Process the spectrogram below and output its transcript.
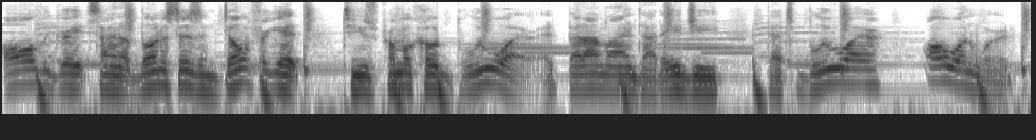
all the great sign-up bonuses, and don't forget to use promo code BLUEWIRE at betonline.ag. That's BLUEWIRE, all one word.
